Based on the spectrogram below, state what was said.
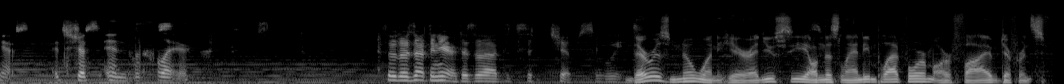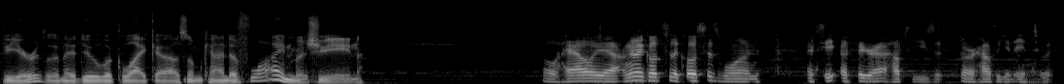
Yes, it's just in the flare. So there's nothing here. There's uh, it's the ships. Sweet. There is no one here, and you see on this landing platform are five different spheres, and they do look like uh, some kind of flying machine. Oh hell yeah! I'm gonna go to the closest one and see. I figure out how to use it or how to get into it.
